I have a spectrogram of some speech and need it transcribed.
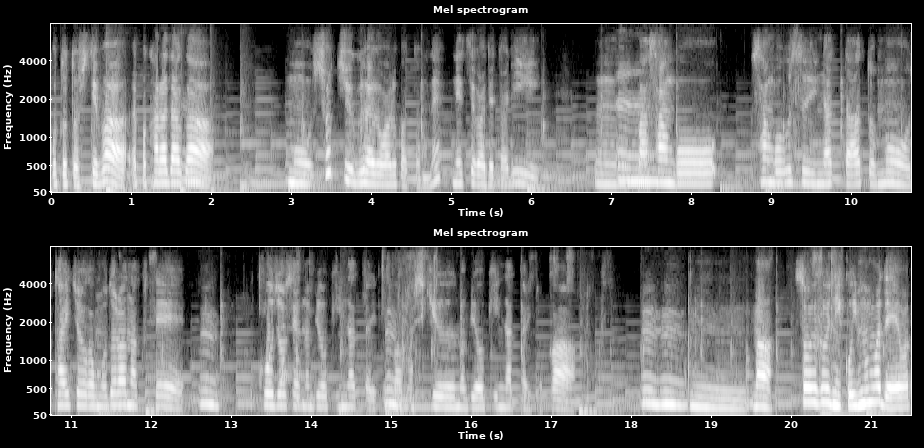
こととしてはやっぱ体がもうしょっちゅう具合が悪かったのね。熱が出たり、うんうんまあ産後産後薄になった後も体調が戻らなくてうん。甲状腺の病気になったりとか、うん。まあ、子宮の病気になったりとか、うんうん。うんまあそういうふうにこう今までは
